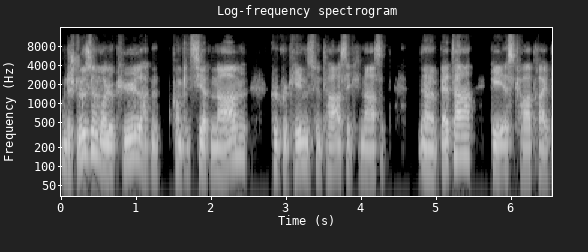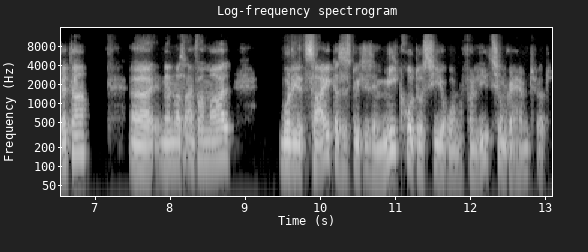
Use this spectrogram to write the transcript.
Und das Schlüsselmolekül hat einen komplizierten Namen, Glykogensyntase Kinase äh, Beta, GSK3-Beta, äh, nennen wir es einfach mal, wurde gezeigt, dass es durch diese Mikrodosierung von Lithium gehemmt wird.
